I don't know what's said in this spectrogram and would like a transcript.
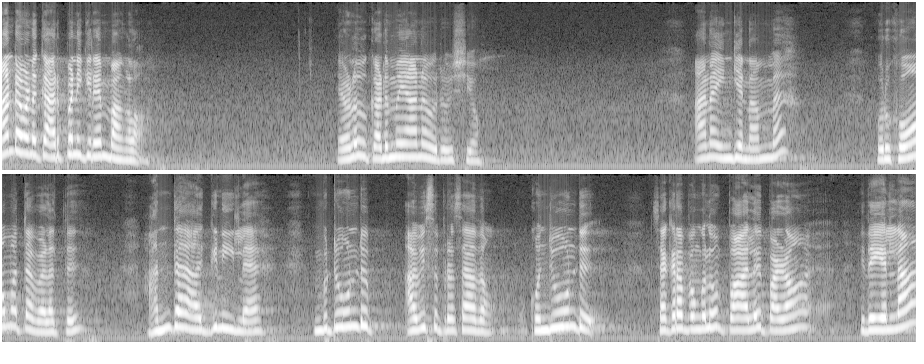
ஆண்டவனுக்கு அர்ப்பணிக்கிறேன் பாங்களாம். எவ்வளவு கடுமையான ஒரு விஷயம். ஆனால் இங்கே நம்ம ஒரு ஹோமத்தை வளர்த்து அந்த அக்னியில் இம்பிட்டூண்டு அவிசு பிரசாதம் கொஞ்சூண்டு சக்கரை பொங்கலும் பால் பழம் இதையெல்லாம்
